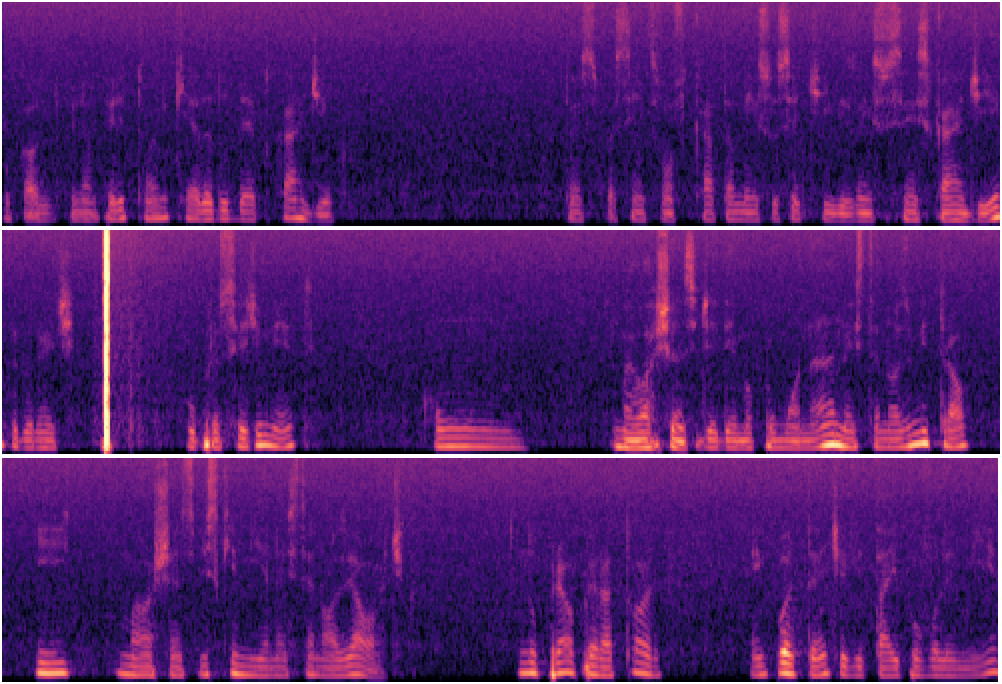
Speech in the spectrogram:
por causa do pneu peritônio e queda do débito cardíaco. Então, esses pacientes vão ficar também suscetíveis à insuficiência cardíaca durante o procedimento, com maior chance de edema pulmonar na estenose mitral e maior chance de isquemia na estenose aórtica. No pré-operatório, é importante evitar a hipovolemia,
